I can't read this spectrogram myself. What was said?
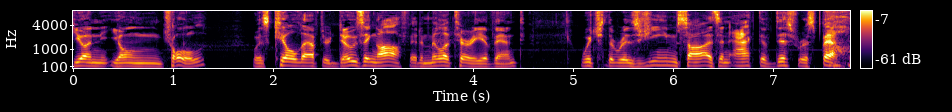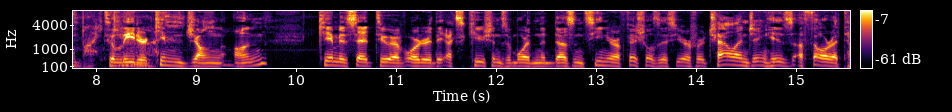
Hyun Yong Chol, was killed after dozing off at a military event, which the regime saw as an act of disrespect Oh, to leader Kim Jong Un. Kim is said to have ordered the executions of more than a dozen senior officials this year for challenging his authority.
